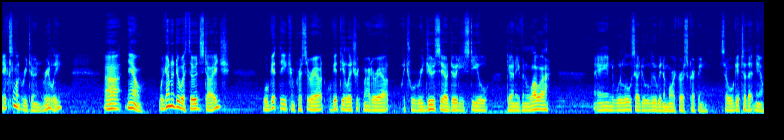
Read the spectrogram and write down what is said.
Excellent return really. Uh, now we're going to do a third stage. We'll get the compressor out. We'll get the electric motor out which will reduce our dirty steel down even lower and we'll also do a little bit of micro scrapping so we'll get to that now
